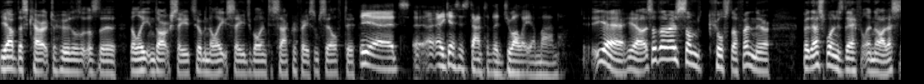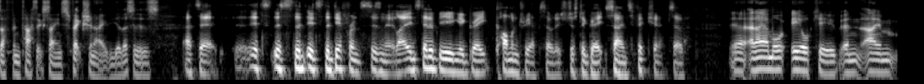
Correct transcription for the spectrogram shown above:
you have this character who there's, there's the, the light and dark side to him, and the light side's willing to sacrifice himself to. Yeah, it's. I I guess it's down to the duality of man. Yeah, yeah. So there is some cool stuff in there, but this one is definitely no. This is a fantastic science fiction idea. This is That's it. It's it's the it's the difference, isn't it? Like instead of being a great commentary episode, it's just a great science fiction episode. Yeah, and I am a okay, and I'm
